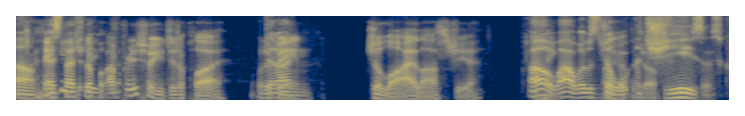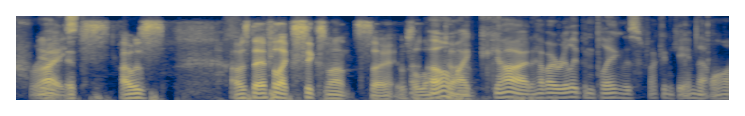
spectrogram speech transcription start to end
I Um, think you did especially, apply- I'm pretty sure you did apply. Would have Did I? been July last year. oh think wow, it was July. got the job. Jesus Yeah, Christ! it's. I was. I was there for like six months, so it was a long oh time. my God, have I really been playing this fucking game that long?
